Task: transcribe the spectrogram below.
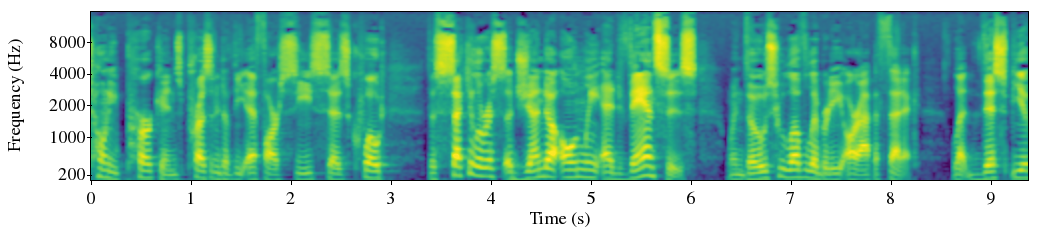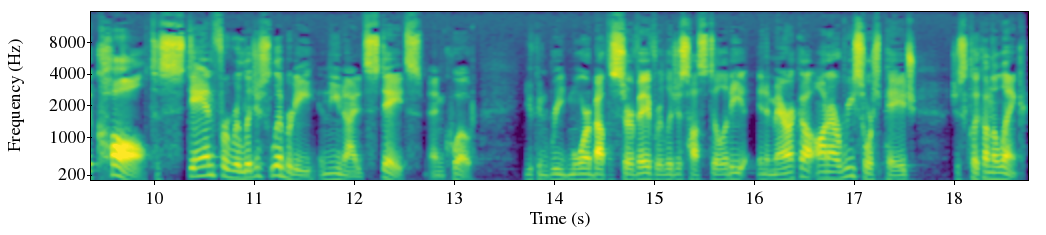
Tony Perkins, president of the FRC, says, quote, the secularist agenda only advances when those who love liberty are apathetic. Let this be a call to stand for religious liberty in the United States. End quote. You can read more about the survey of religious hostility in America on our resource page. Just click on the link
